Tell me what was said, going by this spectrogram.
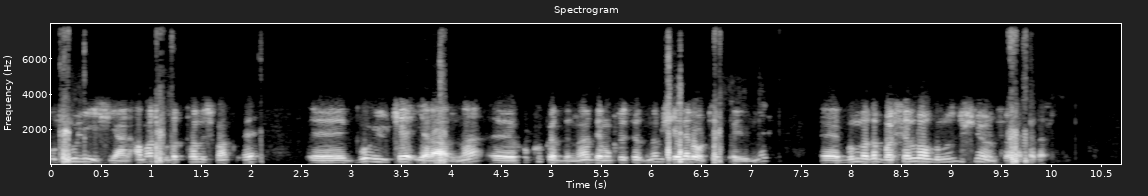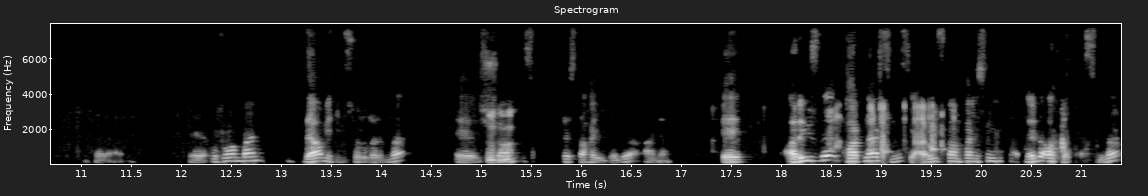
usulü işi yani. Amaç burada tanışmak ve e, bu ülke yararına, e, hukuk adına, demokrasi adına bir şeyler ortaya koyabilmek. E, bunda da başarılı olduğumuzu düşünüyorum şu ana kadar. E, o zaman ben devam edeyim sorularımla. E, şu Hı hı. an ses daha iyi geliyor. Aynen. E, arayüzle partnersiniz. Ya arayüz kampanyasının bir partneri de Atok aslında.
